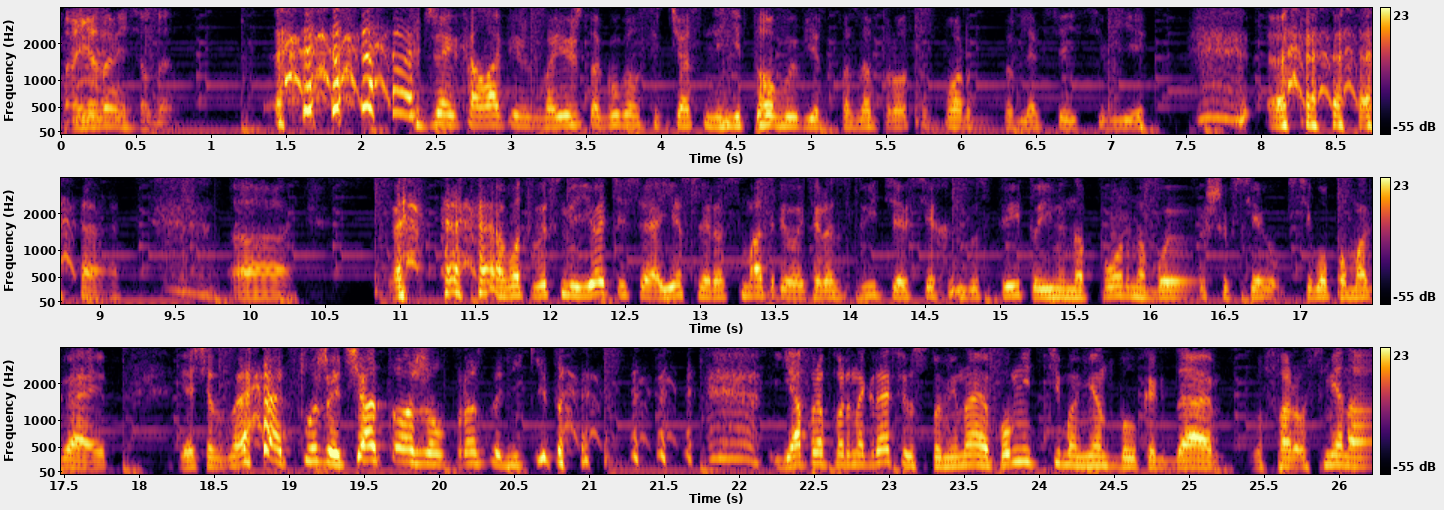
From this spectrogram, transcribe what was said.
А, я заметил, да. Джей Хала пишет, боюсь, что Google сейчас мне не то выбьет по запросу порно для всей семьи. А, Вот вы смеетесь, а если рассматривать развитие всех индустрий, то именно порно больше все- всего помогает. Я сейчас знаю, слушай, чат ожил просто, Никита. Я про порнографию вспоминаю. Помните, момент был, когда фор- смена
